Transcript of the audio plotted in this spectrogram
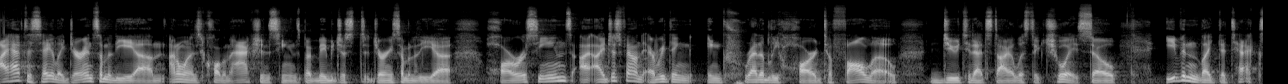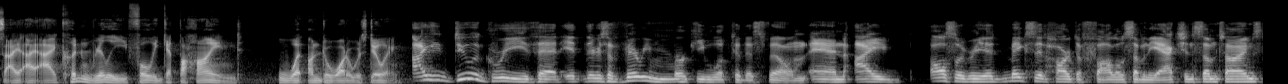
I have to say, like during some of the, um, I don't want to call them action scenes, but maybe just during some of the uh, horror scenes, I, I, just found everything incredibly hard to follow due to that stylistic choice. So even like the text, I, I, I couldn't really fully get behind what Underwater was doing. I do agree that it there's a very murky look to this film, and I also agree it makes it hard to follow some of the action sometimes.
